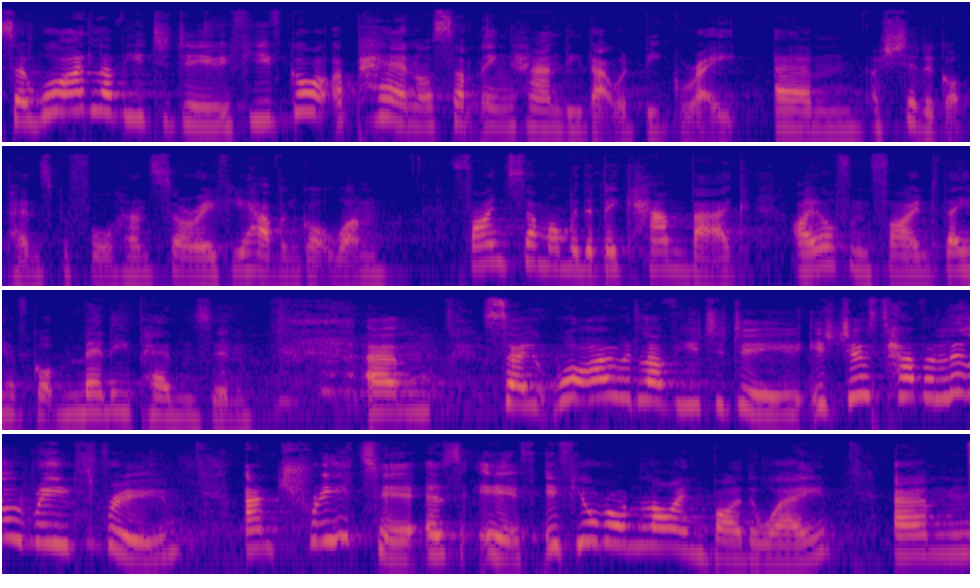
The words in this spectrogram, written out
So, what I'd love you to do, if you've got a pen or something handy, that would be great. Um, I should have got pens beforehand. Sorry if you haven't got one. Find someone with a big handbag. I often find they have got many pens in. Um, so, what I would love you to do is just have a little read through and treat it as if, if you're online, by the way, um,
